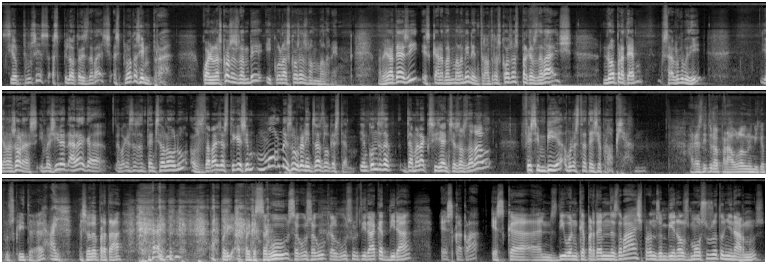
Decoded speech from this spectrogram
Si el procés es pilota des de baix, es pilota sempre. Quan les coses van bé i quan les coses van malament. La meva tesi és que ara van malament, entre altres coses, perquè els de baix no apretem, saps el que vull dir? I aleshores, imagina't ara que amb aquesta sentència de l'ONU els de baix estiguéssim molt més organitzats del que estem. I en comptes de demanar exigències als de dalt, féssim via amb una estratègia pròpia. Ara has dit una paraula una mica proscrita, eh? Ai. Això d'apretar. perquè, perquè segur, segur, segur que algú sortirà que et dirà és que, clar, és que ens diuen que apretem des de baix, però ens envien els Mossos a tonyinar-nos.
